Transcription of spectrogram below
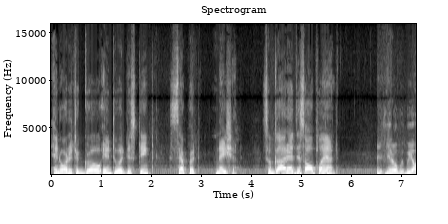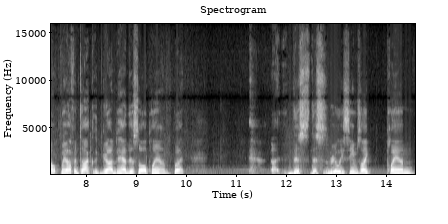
in order to grow into a distinct, separate nation. So God had this all planned. You know, we all, we often talk that God had this all planned, but uh, this this really seems like Plan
